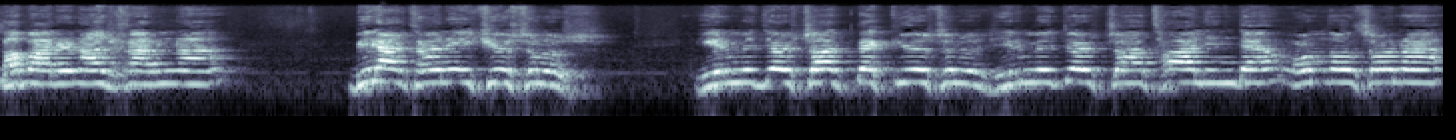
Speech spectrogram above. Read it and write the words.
Sabahleyin aç karnına birer tane içiyorsunuz. 24 saat bekliyorsunuz. 24 saat halinde ondan sonra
